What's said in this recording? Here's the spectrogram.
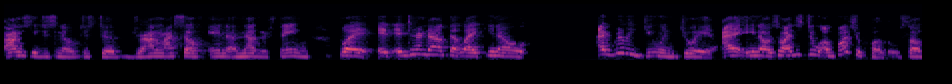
honestly just you know just to drown myself in another thing but it, it turned out that like you know I really do enjoy it. I, you know, so I just do a bunch of puzzles. So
